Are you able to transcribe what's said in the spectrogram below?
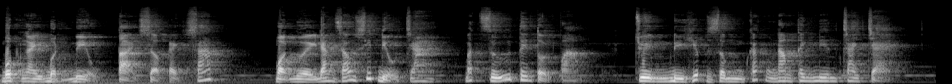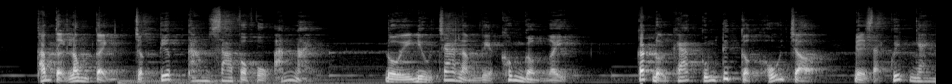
Một ngày bận biểu tại sở cảnh sát, mọi người đang giáo xít điều tra, bắt giữ tên tội phạm chuyên đi hiếp dâm các nam thanh niên trai trẻ. Thám tử Long Tỉnh trực tiếp tham gia vào vụ án này. Đội điều tra làm việc không ngừng nghỉ. Các đội khác cũng tích cực hỗ trợ để giải quyết nhanh.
